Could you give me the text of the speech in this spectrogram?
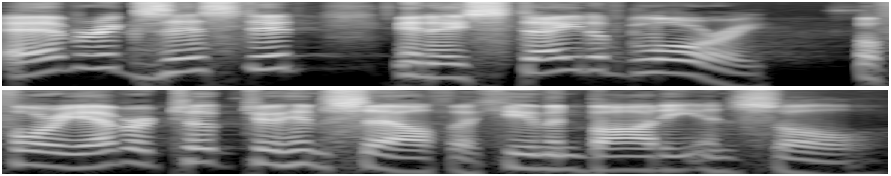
ever existed in a state of glory before he ever took to himself a human body and soul.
